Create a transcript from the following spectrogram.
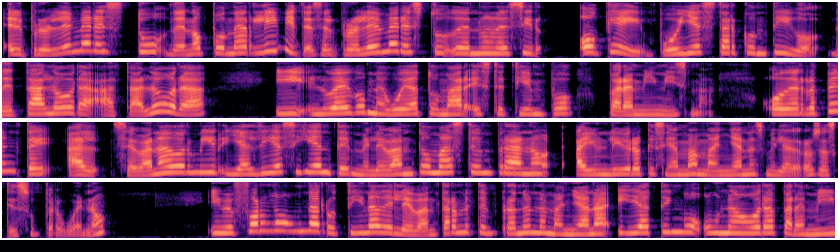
El problema eres tú de no poner límites, el problema eres tú de no decir, ok, voy a estar contigo de tal hora a tal hora y luego me voy a tomar este tiempo para mí misma. O de repente al, se van a dormir y al día siguiente me levanto más temprano. Hay un libro que se llama Mañanas Milagrosas que es súper bueno. Y me formo una rutina de levantarme temprano en la mañana y ya tengo una hora para mí,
